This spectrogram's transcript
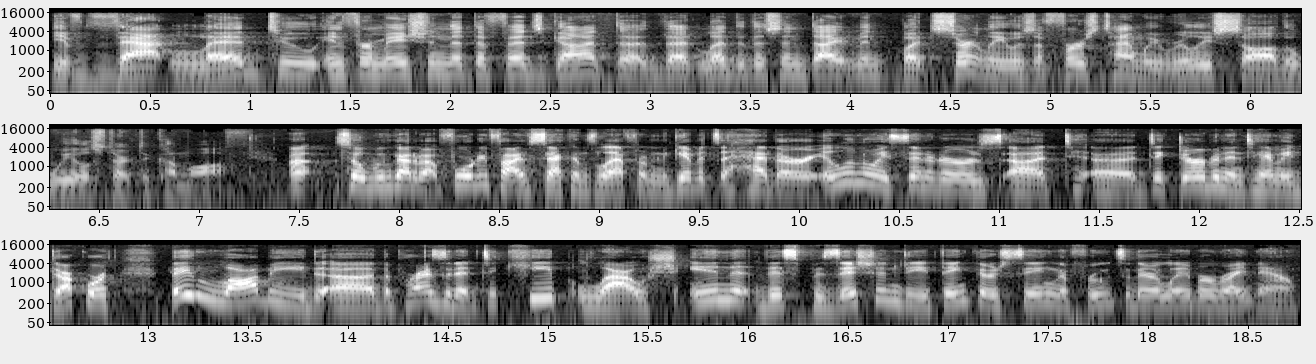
if that led to information that the feds got that, that led to this indictment, but certainly it was the first time we really saw the wheels start to come off. Uh, so we've got about 45 seconds left. I'm going to give it to Heather. Illinois Senators uh, uh, Dick Durbin and Tammy Duckworth, they lobbied uh, the president to keep Lausch in this position. Do you think they're seeing the fruits of their labor right now?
